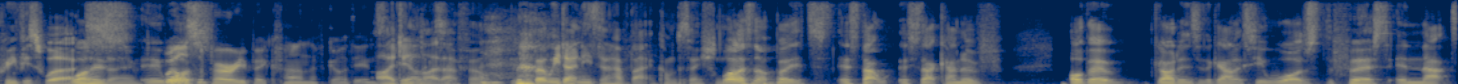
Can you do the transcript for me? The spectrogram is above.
previous work. Well, his so it Will's was a very big fan of Guardians. I didn't like that film, but we don't need to have that conversation. well, it's not, but it's it's that it's that kind of. Although Guardians of the Galaxy was the first in that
